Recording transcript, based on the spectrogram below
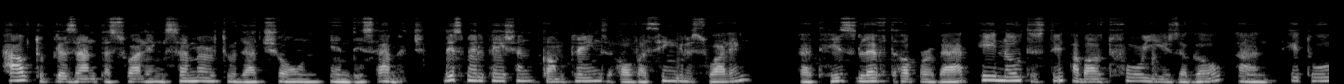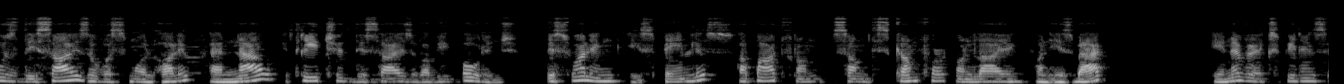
how to present a swelling similar to that shown in this image. This male patient complains of a single swelling at his left upper back. He noticed it about four years ago and it was the size of a small olive and now it reached the size of a big orange. The swelling is painless apart from some discomfort on lying on his back he never experienced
